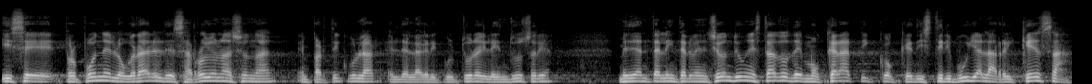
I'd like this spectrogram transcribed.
Y se propone lograr el desarrollo nacional, en particular el de la agricultura y la industria, mediante la intervención de un Estado democrático que distribuya la riqueza,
